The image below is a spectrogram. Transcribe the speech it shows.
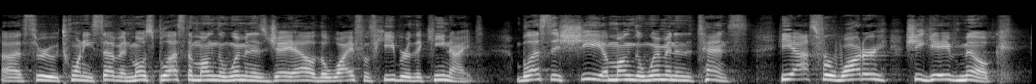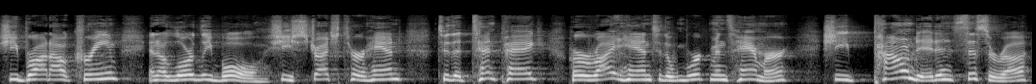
uh, through 27, most blessed among the women is Jael, the wife of Heber the Kenite. Blessed is she among the women in the tents. He asked for water, she gave milk. She brought out cream in a lordly bowl. She stretched her hand to the tent peg, her right hand to the workman's hammer. She pounded Sisera.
